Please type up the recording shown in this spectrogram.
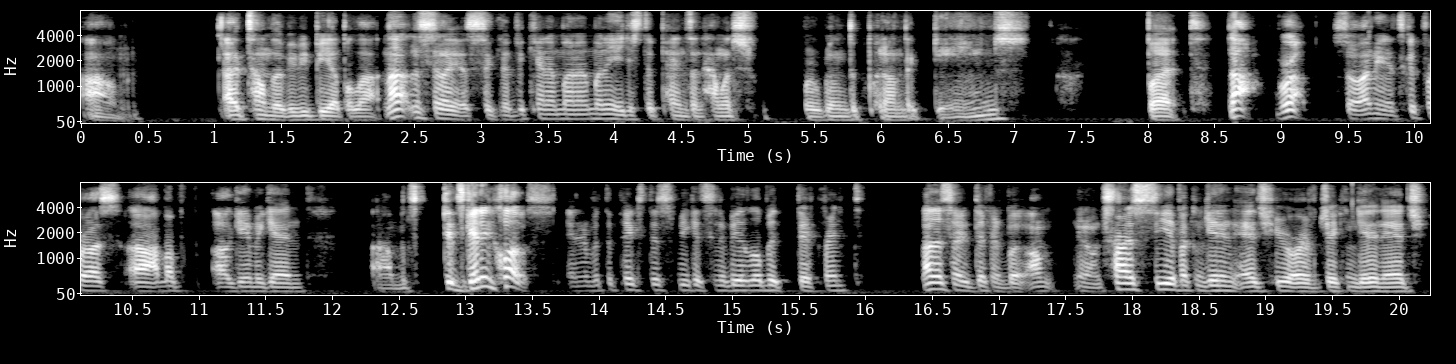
Um, I tell him that we would be up a lot. Not necessarily a significant amount of money. It just depends on how much we're willing to put on the games. But nah, we're up. So I mean, it's good for us. Uh, I'm up a game again. Um, it's it's getting close, and with the picks this week, it's going to be a little bit different. Not necessarily different, but I'm you know trying to see if I can get an edge here, or if Jake can get an edge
